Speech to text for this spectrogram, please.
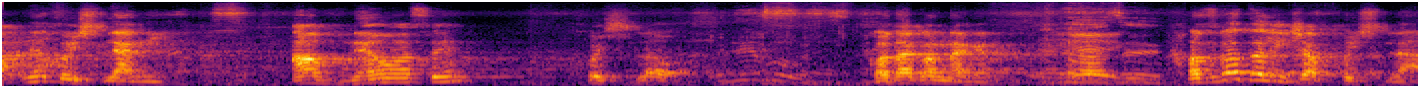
আপনি কইসলানি আপনিও আছে? কথা কন না কেন? হজরত আলী কইসলা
